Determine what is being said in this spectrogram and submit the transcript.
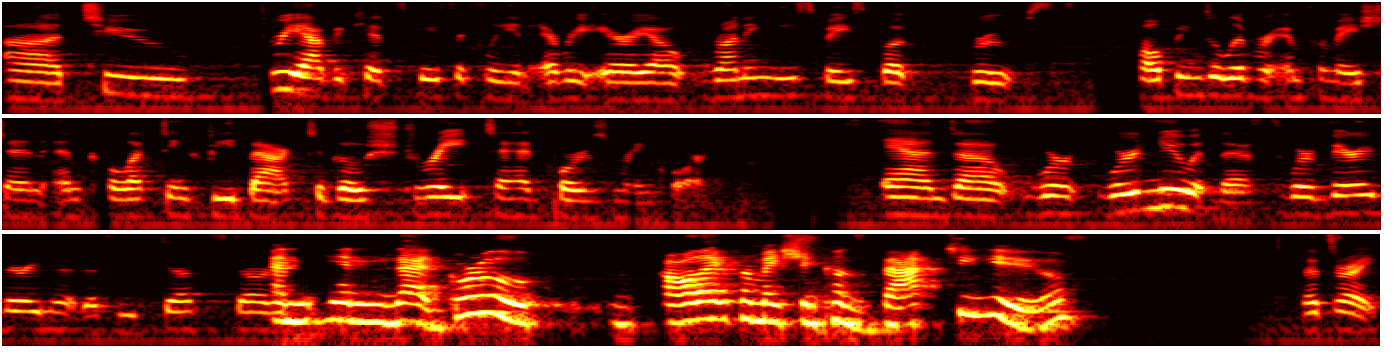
Uh, two, three advocates basically in every area running these Facebook groups, helping deliver information and collecting feedback to go straight to headquarters Marine Corps. And uh, we're we're new at this. We're very very new at this. We just started. And in that group, all that information comes back to you. That's right.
